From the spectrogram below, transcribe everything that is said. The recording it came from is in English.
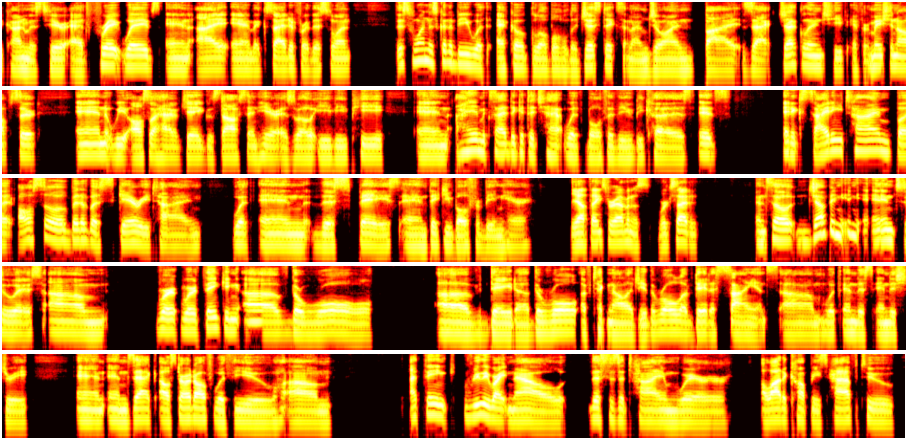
Economist here at FreightWaves, and I am excited for this one. This one is going to be with Echo Global Logistics, and I'm joined by Zach Jecklin, Chief Information Officer, and we also have Jay Gustafson here as well, EVP. And I am excited to get to chat with both of you because it's an exciting time, but also a bit of a scary time within this space. And thank you both for being here. Yeah, thanks for having us. We're excited. And so jumping in, into it, um, we're, we're thinking of the role of data, the role of technology, the role of data science um, within this industry. And and Zach, I'll start off with you. Um, I think really right now, this is a time where a lot of companies have to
